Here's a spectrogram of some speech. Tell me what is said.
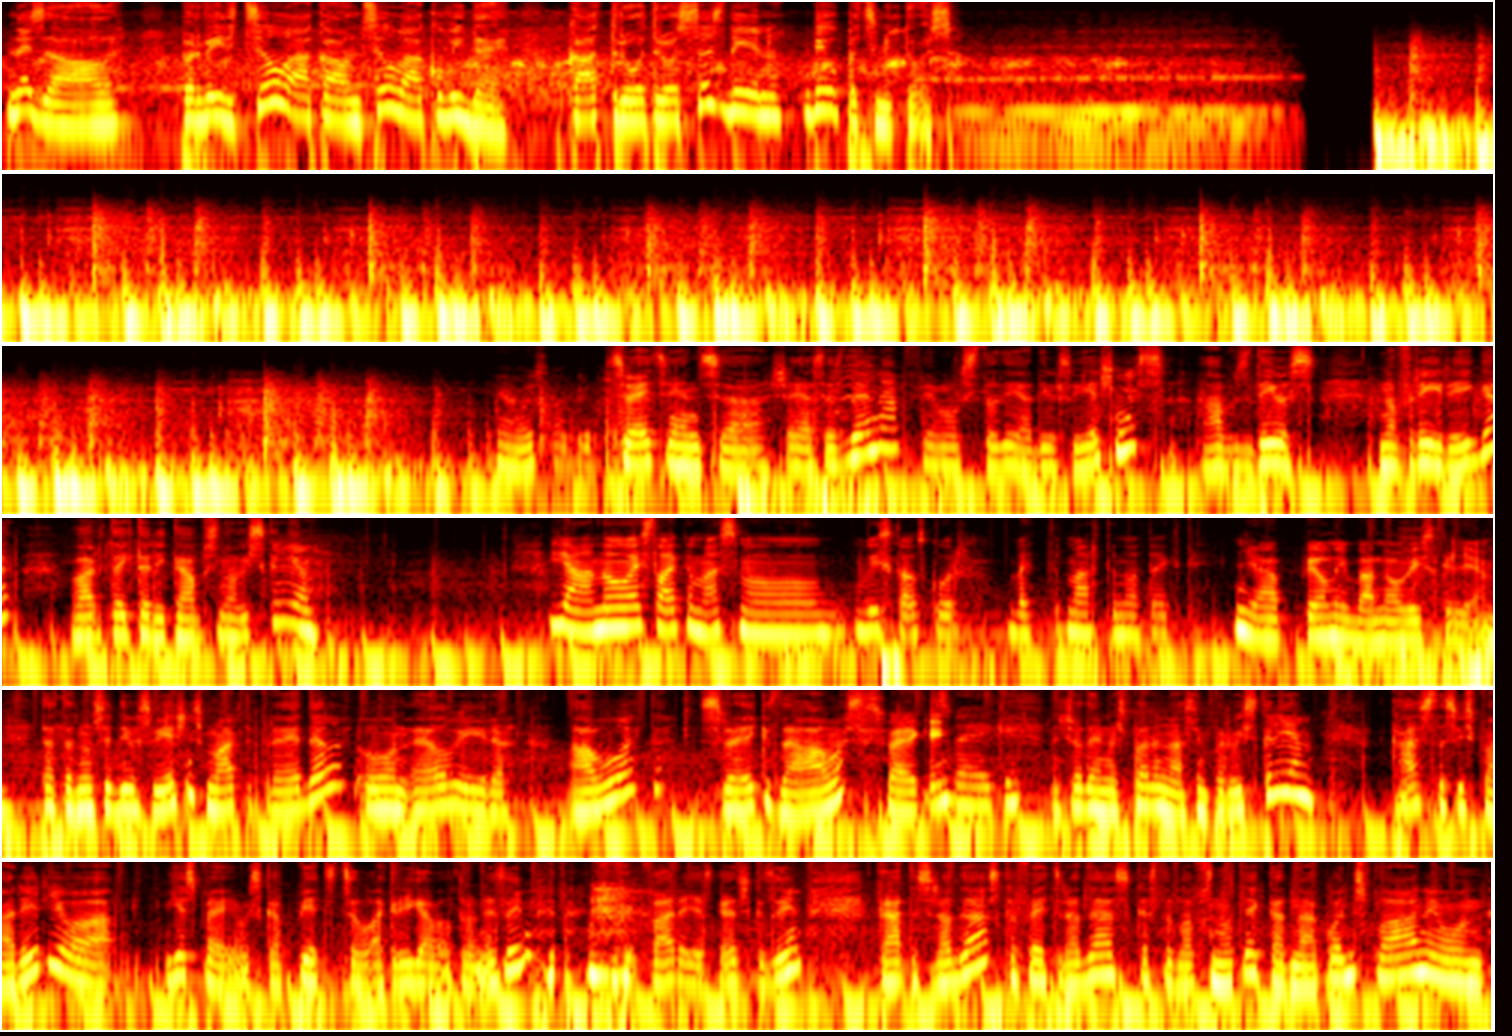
Nezāle par vidi cilvēkā un cilvēku vidē katru otro sestdienu, 12. Sveiciens šajā sestdienā. Pie mums studijā divas viesņas, abas divas no Free Riga. Varu teikt arī, ka abas no Viskaļiem. Jā, nu es laikam esmu vis kaut kur, bet Marta noteikti. Jā, pilnībā no viskaļiem. Tātad mums ir divas viesņas, Marta Prēdele un Elvīra Avota. Sveikas, dāmas! Sveiki! Sveiki! Un šodien mēs parunāsim par viskaļiem. Kas tas vispār ir? Jo iespējams, ka pieci cilvēki Rīgā vēl to nezina. Pārējie skaidrs, ka zina, kā tas radās, kāpēc radās, kas tur labs notiek, kādi nākotnes plāni un,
